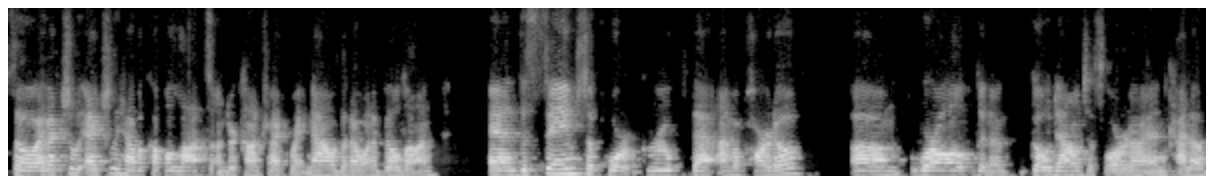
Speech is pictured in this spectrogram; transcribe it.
So I've actually actually have a couple lots under contract right now that I want to build on, and the same support group that I'm a part of um, we're all going to go down to Florida and kind of,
